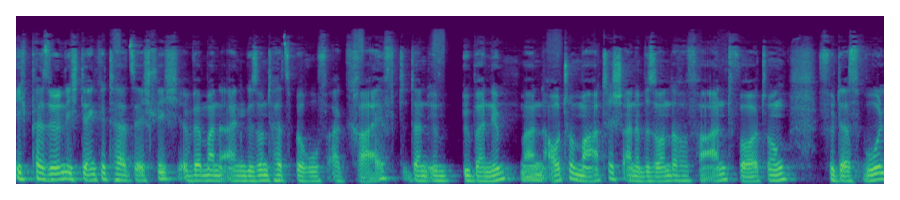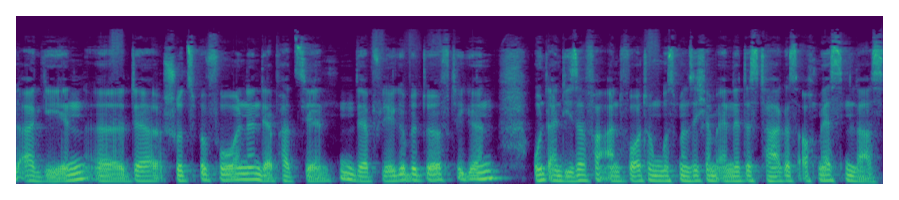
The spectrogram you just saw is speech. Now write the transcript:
Ich persönlich denke tatsächlich, wenn man einen Gesundheitsberuf ergreift, dann übernimmt man automatisch eine besondere Verantwortung für das Wohlergehen äh, der Schutzbefohlenen, der Patienten, der Pflegebedürftigen. Und an dieser Verantwortung muss man sich am Ende des Tages auch messen lassen.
